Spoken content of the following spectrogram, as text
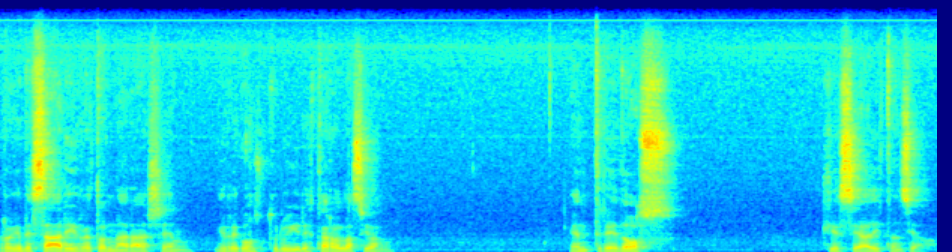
regresar y retornar a Hashem y reconstruir esta relación entre dos que se ha distanciado.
